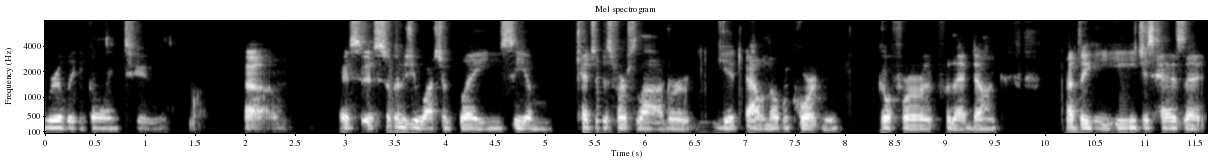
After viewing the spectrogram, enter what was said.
really going to, um, as, as soon as you watch him play, you see him catch his first lob or get out in open court and go for for that dunk. I think he, he just has that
